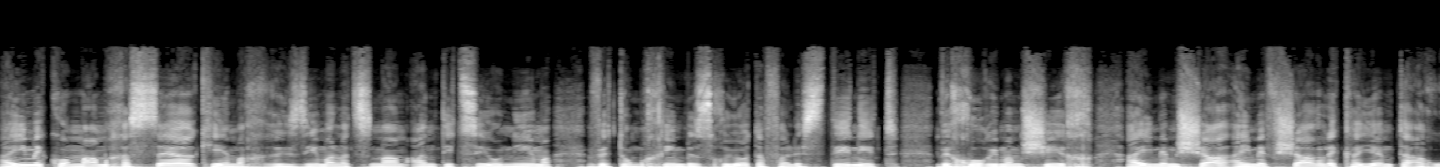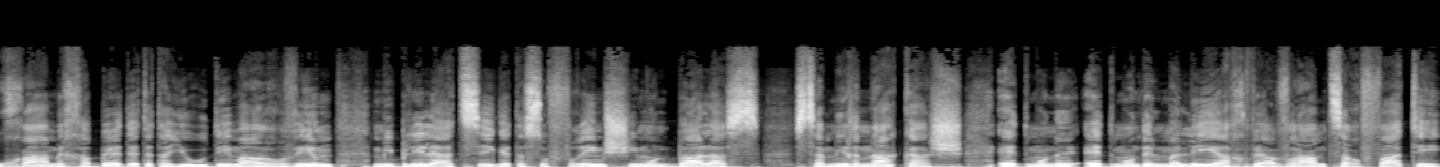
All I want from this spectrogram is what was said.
האם מקומם חסר כי הם מכריזים על עצמם אנטי-ציונים ותומכים בזכויות הפלסטינית? וחורי ממשיך, האם אפשר, האם אפשר לקיים תערוכה המכבדת את היהודים הערבים מבלי להציג את הסופרים שמעון בלס, סמיר נקש, אדמונד, אדמונד אלמליח ואברהם צרפתי?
